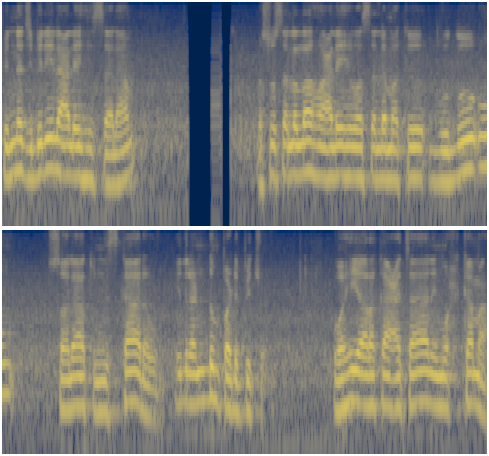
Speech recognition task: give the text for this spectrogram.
പിന്നെ ജിബിരിൽ അലഹിസ്സലാം റസൂ സല്ലാഹു അലൈഹി വസല്ലമക്ക് വുദൂവും സ്വലാത്തും നിസ്കാരവും ഇത് രണ്ടും പഠിപ്പിച്ചു വഹി അറക്ക അച്ചാനി മുഹ്കമ.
